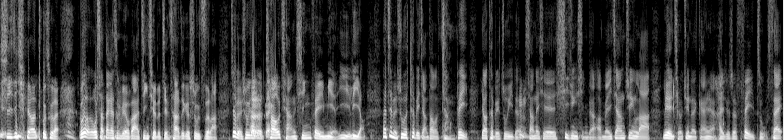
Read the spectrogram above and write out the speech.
吸进去要吐出来，不过我想大概是没有办法精确的检查这个数字啦。这本书叫做《超强心肺免疫》。力哦，那这本书特别讲到了长辈要特别注意的，像那些细菌型的啊，霉浆菌啦、链球菌的感染，还有就是肺阻塞，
